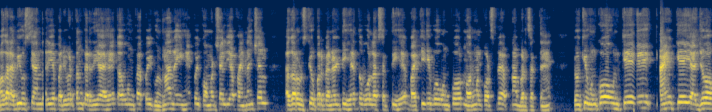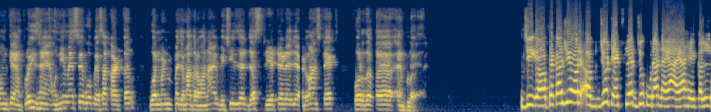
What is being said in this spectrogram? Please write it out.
मगर अभी उसके अंदर ये परिवर्तन कर दिया है कि अब उनका कोई गुना नहीं है कोई कॉमर्शियल या फाइनेंशियल अगर उसके ऊपर पेनल्टी है तो वो लग सकती है। बाकी वो उनको नॉर्मल कोर्स पे अपना भर सकते हैं। क्योंकि उनको उनके क्लाइंट के या जो उनके एम्प्लॉइज हैं, उन्हीं में से वो पैसा काट कर गवर्नमेंट में जमा करवाना है which is just created as advance tax for the employer जी प्रकाश जी, और अब जो टैक्स स्लैब जो पूरा नया आया है कल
